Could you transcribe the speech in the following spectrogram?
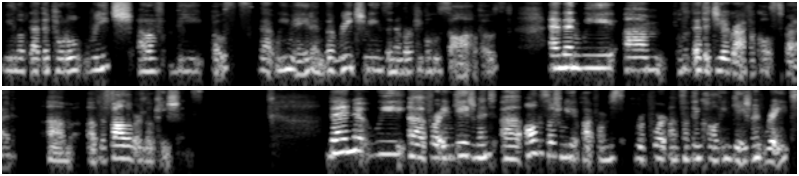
we looked at the total reach of the posts that we made, and the reach means the number of people who saw a post. And then we um, looked at the geographical spread um, of the follower locations. Then we, uh, for engagement, uh, all the social media platforms report on something called engagement rate.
